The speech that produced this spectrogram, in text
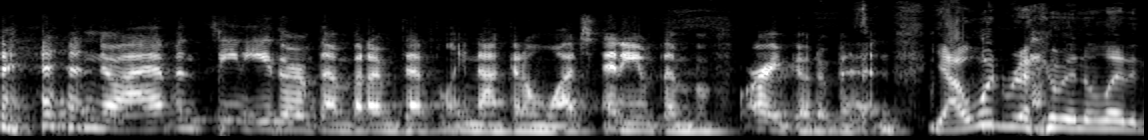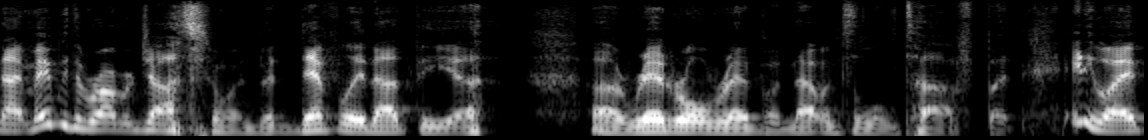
no, I haven't seen either of them, but I'm definitely not going to watch any of them before I go to bed. yeah, I wouldn't recommend them late at night. Maybe the Robert Johnson one, but definitely not the uh, uh, Red Roll Red one. That one's a little tough. But anyway,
